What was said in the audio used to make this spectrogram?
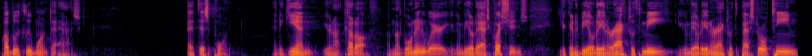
publicly want to ask at this point? And again, you're not cut off. I'm not going anywhere. You're going to be able to ask questions. You're going to be able to interact with me. You're going to be able to interact with the pastoral team.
